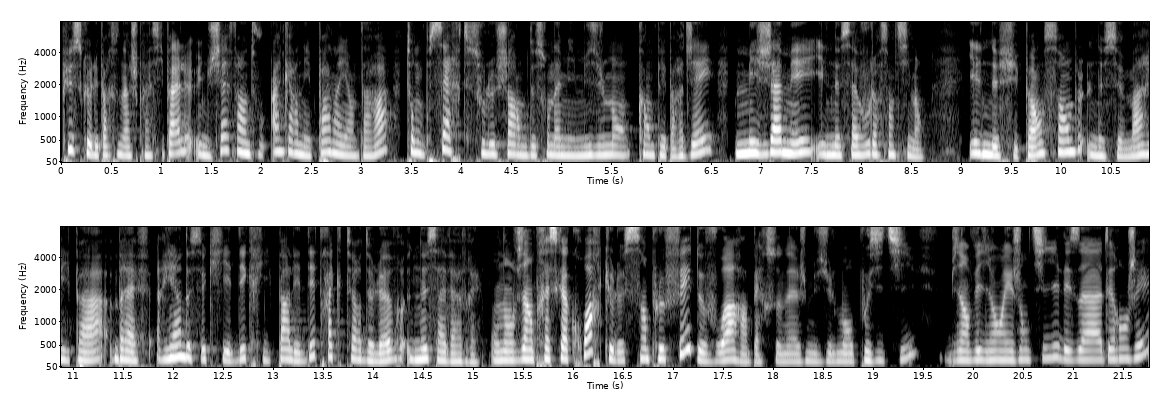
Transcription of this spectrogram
Puisque le personnage principal, une chef hindoue incarnée par Nayantara, tombe certes sous le charme de son ami musulman campé par Jay, mais jamais ils ne s'avouent leurs sentiments. Ils ne fuient pas ensemble, ne se marient pas, bref, rien de ce qui est décrit par les détracteurs de l'œuvre ne s'avère vrai. On en vient presque à croire que le simple fait de voir un personnage musulman positif, bienveillant et gentil les a dérangés?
